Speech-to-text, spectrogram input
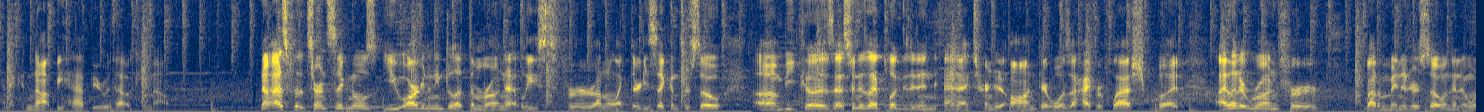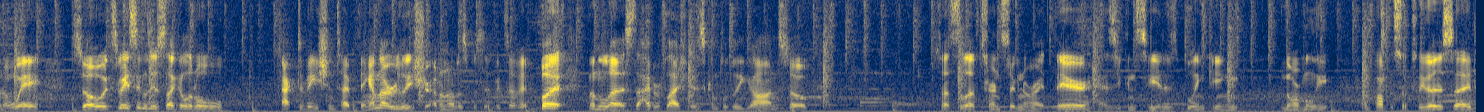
and I could not be happier with how it came out now, as for the turn signals, you are gonna need to let them run at least for, I don't know, like 30 seconds or so, um, because as soon as I plugged it in and I turned it on, there was a hyper flash, but I let it run for about a minute or so and then it went away. So it's basically just like a little activation type thing. I'm not really sure, I don't know the specifics of it, but nonetheless, the hyper flash is completely gone. So, so that's the left turn signal right there. As you can see, it is blinking normally. And pop this up to the other side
